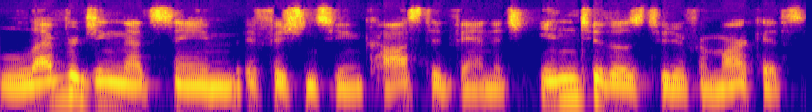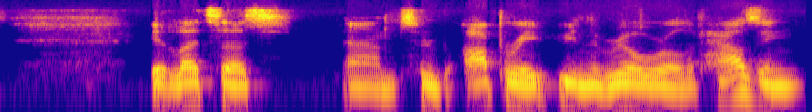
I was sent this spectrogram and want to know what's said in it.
leveraging that same efficiency and cost advantage into those two different markets, it lets us um, sort of operate in the real world of housing.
